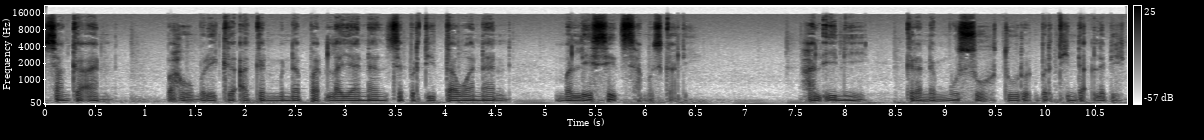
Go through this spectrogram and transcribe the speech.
Sangkaan bahawa mereka akan mendapat layanan seperti tawanan meleset sama sekali. Hal ini kerana musuh turut bertindak lebih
